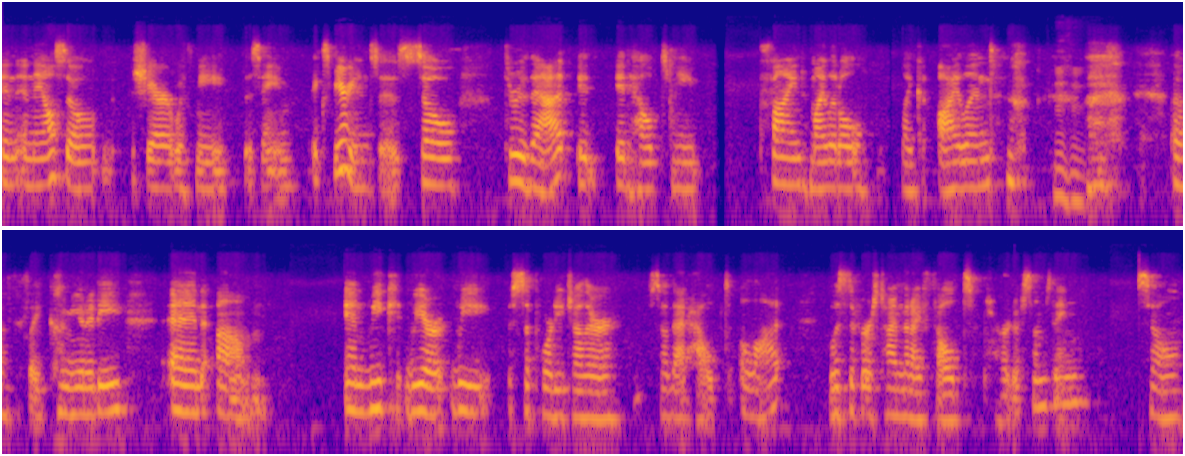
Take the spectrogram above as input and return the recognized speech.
and and they also share with me the same experiences. So through that, it it helped me find my little like island Mhm. of like community. And um and we we are we support each other. So that helped a lot. It was the first time that i felt part of something. So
